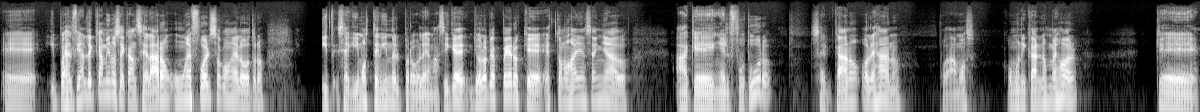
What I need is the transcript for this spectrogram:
Eh, y pues al final del camino se cancelaron un esfuerzo con el otro y seguimos teniendo el problema. Así que yo lo que espero es que esto nos haya enseñado a que en el futuro, cercano o lejano, podamos comunicarnos mejor, que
